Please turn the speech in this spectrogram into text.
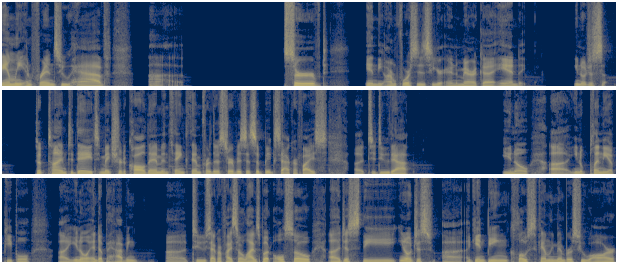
family and friends who have uh, served in the armed forces here in America, and you know, just took time today to make sure to call them and thank them for their service. It's a big sacrifice uh, to do that. You know, uh, you know, plenty of people, uh, you know, end up having uh, to sacrifice their lives, but also uh, just the you know just uh, again being close family members who are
